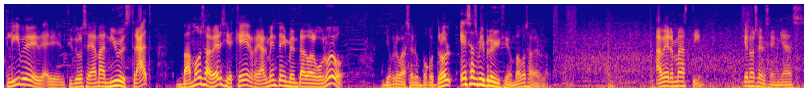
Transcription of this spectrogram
clip, eh, el título se llama New Strat. Vamos a ver si es que realmente ha inventado algo nuevo. Yo creo que va a ser un poco troll. Esa es mi predicción, vamos a verlo. A ver, Masti, ¿qué nos enseñas?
